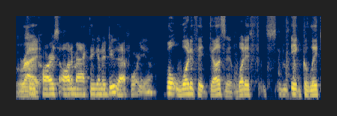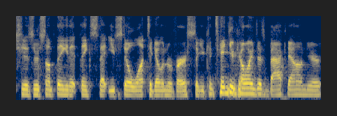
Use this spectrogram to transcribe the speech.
so Right. the car is automatically going to do that for you But what if it doesn't? What if it glitches or something and it thinks that you still want to go in reverse, so you continue going just back down your?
